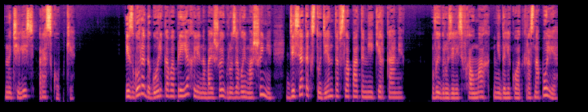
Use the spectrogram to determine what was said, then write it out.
начались раскопки. Из города Горького приехали на большой грузовой машине десяток студентов с лопатами и кирками, выгрузились в холмах недалеко от Краснополья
